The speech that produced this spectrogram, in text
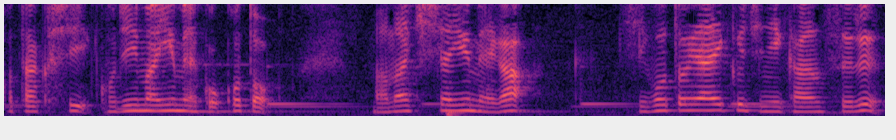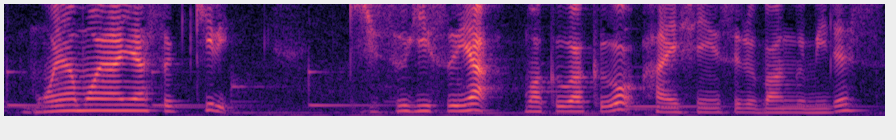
私小島夢子ことママ記者夢が仕事や育児に関するモヤモヤやスッキリギスギスやワクワクを配信する番組です、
